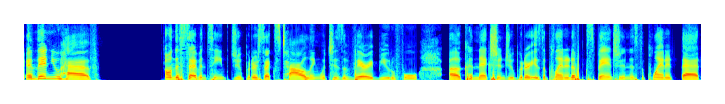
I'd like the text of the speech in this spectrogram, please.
And then you have on the 17th, Jupiter sextiling, which is a very beautiful uh, connection. Jupiter is the planet of expansion. It's the planet that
